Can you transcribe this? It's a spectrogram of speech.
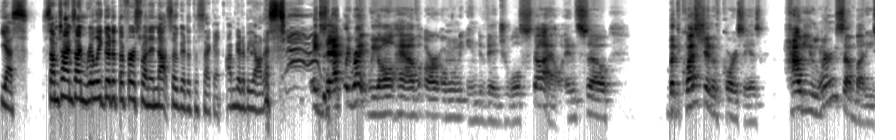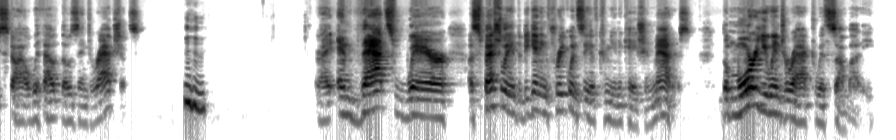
Yes. Sometimes I'm really good at the first one and not so good at the second. I'm going to be honest. exactly right. We all have our own individual style. And so, but the question, of course, is how do you learn somebody's style without those interactions? Mm-hmm. Right. And that's where, especially at the beginning, frequency of communication matters. The more you interact with somebody,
